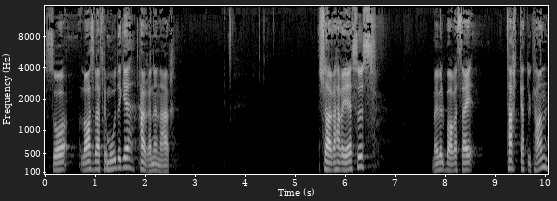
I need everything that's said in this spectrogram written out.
Så la oss være frimodige. Herren er nær. Kjære Herre Jesus, vi vil bare si takk at du kan.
